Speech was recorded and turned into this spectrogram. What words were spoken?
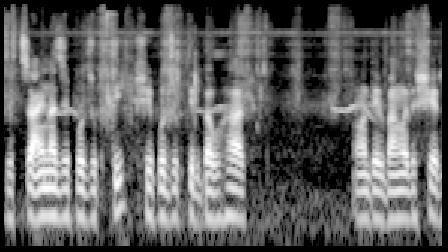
যে চায়না যে প্রযুক্তি, সেই প্রযুক্তির ব্যবহার আমাদের বাংলাদেশের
